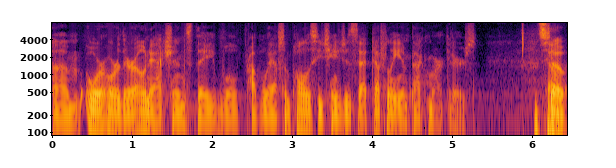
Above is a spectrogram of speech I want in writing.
um, or, or their own actions, they will probably have some policy changes that definitely impact marketers. So,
